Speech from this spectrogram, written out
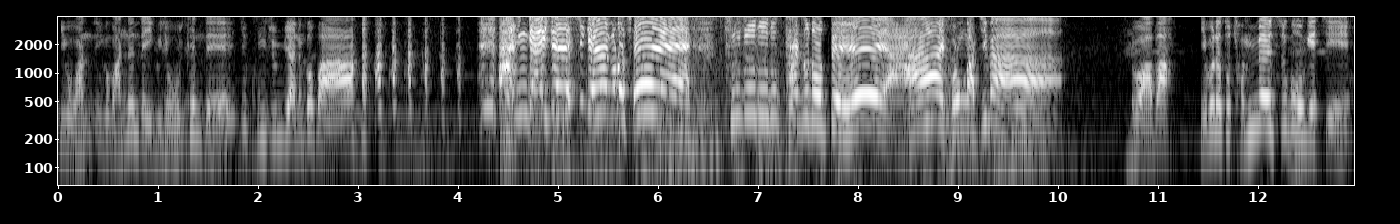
이거 왔 이거 맞는데 이거 이제 올 텐데. 이제 궁 준비하는 거봐 안 가 이 자식아 그렇지? 두두두둑 타그 어때? 아 그런 거 하지 마. 이거 와봐. 이번에 또 전멸 쓰고 오겠지.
